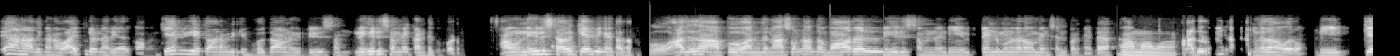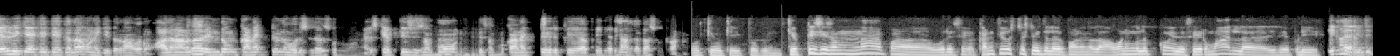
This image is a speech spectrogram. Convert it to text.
ஆனா அதுக்கான வாய்ப்புகள் நிறைய இருக்கும் அவன் கேள்வி கேட்க ஆரம்பிக்கும் போது தான் அவனுக்கு நிகிலிசம் நிகிலிசமே கண்டுக்கப்படும் அவன் நிகிலிஸ்டாவே கேள்வி கேட்டாதான். ஓ அதுதான். அப்போ அந்த நான் சொன்ன அந்த மாரல் நிகிலிசம்னு நீ ரெண்டு மூணு தடவை மென்ஷன் பண்ணல ஆமா ஆமா அதுவுமே அங்கதான் வரும். நீ கேள்வி கேட்க கேட்க தான் உனக்கு இதெல்லாம் வரும். அதனாலதான் ரெண்டும் கனெக்ட்னு ஒரு சிலர் சொல்லுவாங்க. ஸ்கெப்டிசிசமும் நிகிலிசமும் கனெக்ட் இருக்கு அப்படிங்கறது அங்கதான் சொல்றாங்க. Okay okay. இப்போ புரியுது. ஸ்கெப்டிசிசம்னா இப்போ ஒரு கன்ஃபியூஸ்ட் ஸ்டேஜ்ல இருப்பானுங்கல்ல அவனுங்களுக்கும் இது சேருமா? இல்ல இது எப்படி? இல்ல இது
